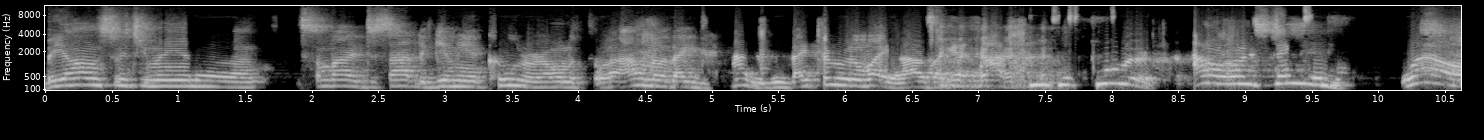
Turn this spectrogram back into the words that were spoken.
Be honest with you, man. Uh, somebody decided to give me a cooler on the. Well, I don't know. They they threw it away, and I was like, I this cooler. I don't understand. Wow,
